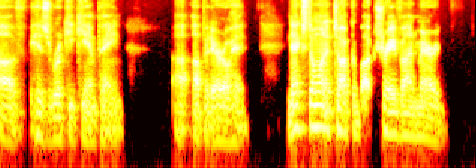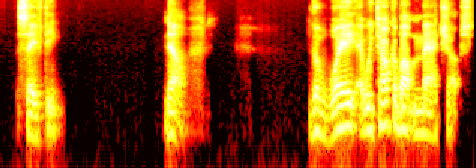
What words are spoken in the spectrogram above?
of his rookie campaign uh, up at Arrowhead. Next, I want to talk about Trevon Moehrig, safety. Now, the way we talk about matchups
